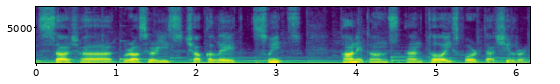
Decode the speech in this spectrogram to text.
such as groceries, chocolate, sweets, panetons, and toys for the children.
